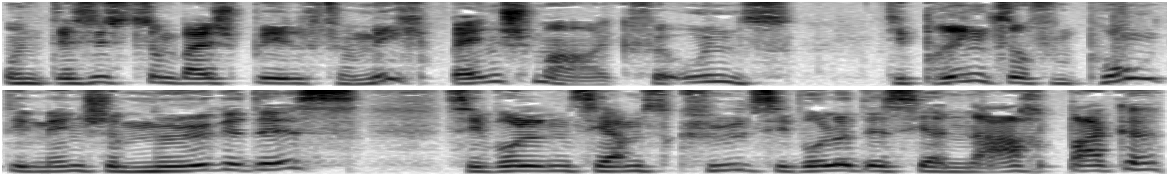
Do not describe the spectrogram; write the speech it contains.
Und das ist zum Beispiel für mich Benchmark, für uns die bringt es auf den Punkt, die Menschen mögen das, sie wollen, sie haben das Gefühl, sie wollen das ja nachbacken,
